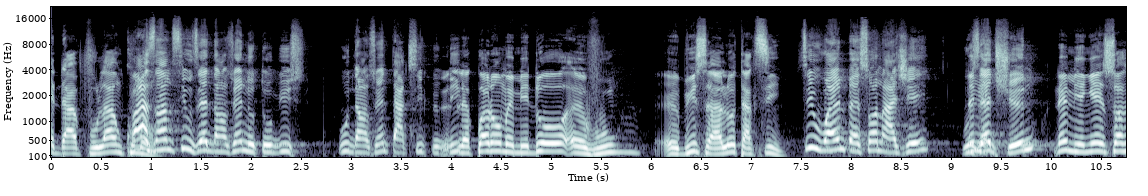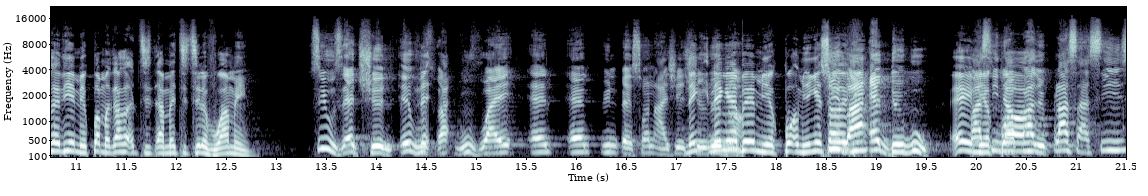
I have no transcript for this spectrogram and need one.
eɖafu la Par exemple, si vous êtes dans un autobus ou dans un taxi public, si vous voyez une personne âgée vous êtes jeune, si vous êtes jeune et vous, vous voyez un- un- une personne âgée, cheveux blancs, qui va être debout, Eh, parce qu'il n'y a pas de place assise,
